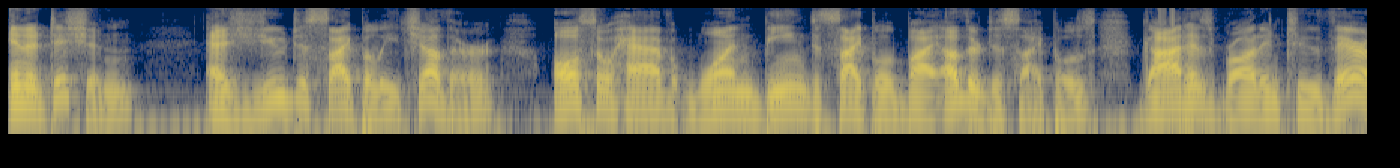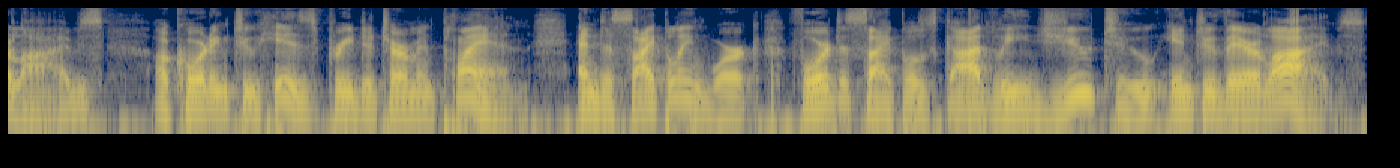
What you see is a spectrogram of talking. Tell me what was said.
In addition, as you disciple each other, also have one being discipled by other disciples God has brought into their lives according to his predetermined plan, and discipling work for disciples God leads you to into their lives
